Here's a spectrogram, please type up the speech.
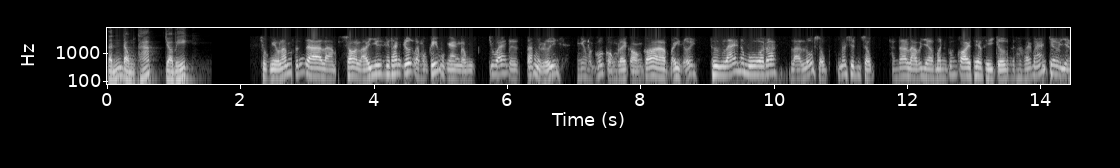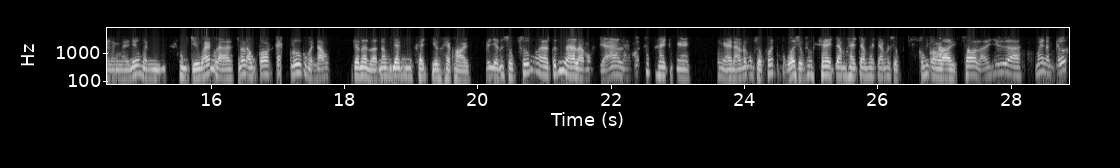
tỉnh Đồng Tháp cho biết. Sụt nhiều lắm, tính ra là so lại với cái tháng trước là một ký một ngàn đồng, chú bán được tám rưỡi nhưng mà cuối cùng lại còn có bảy rưỡi. Thương lái nó mua đó là lúa sụt, nó sinh sụt. Thành ra là bây giờ mình cũng coi theo thị trường phải bán chứ bây giờ lần này nếu mình không chịu bán là nó đâu có cắt lúa của mình đâu. Cho nên là nông dân phải chịu hẹp hòi. Bây giờ nó sụt xuống à, tính ra là một giả là mất hết hai chục ngàn ngày nào nó cũng sụt hết bữa sụt xuống hai trăm hai trăm hai trăm nó sụt cũng còn lời so lại với uh, mấy năm trước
